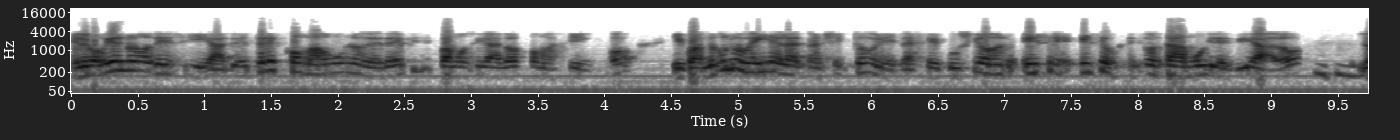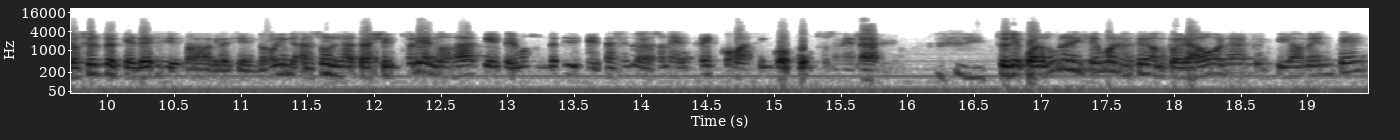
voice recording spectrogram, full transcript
el gobierno decía, de 3,1 de déficit vamos a ir a 2,5, y cuando uno veía la trayectoria y la ejecución, ese ese objetivo estaba muy desviado. Lo cierto es que el déficit estaba creciendo. Hoy la trayectoria nos da que tenemos un déficit que está yendo a la zona de 3,5 puntos en el año. Entonces, cuando uno dice, bueno, Esteban, pero ahora efectivamente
